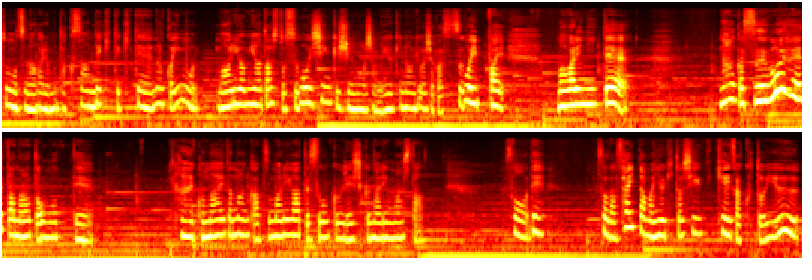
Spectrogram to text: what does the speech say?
とのつながりもたくさんできてきてなんか今周りを見渡すとすごい新規就農者の有機農業者がすごいいっぱい周りにいてなんかすごい増えたなと思って、はい、この間なんか集まりがあってすごく嬉しくなりました。そうでそうだ埼玉有機都市計画という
